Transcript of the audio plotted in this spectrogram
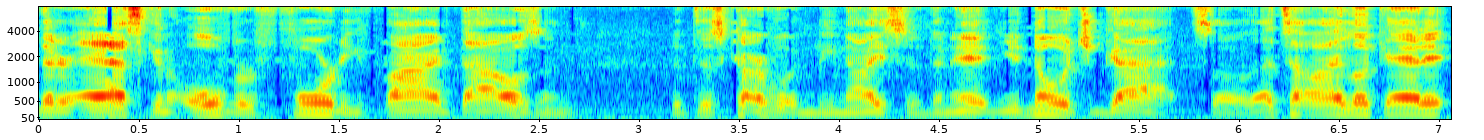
that are asking over 45,000 that this car wouldn't be nicer than it. You'd know what you got. So that's how I look at it.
